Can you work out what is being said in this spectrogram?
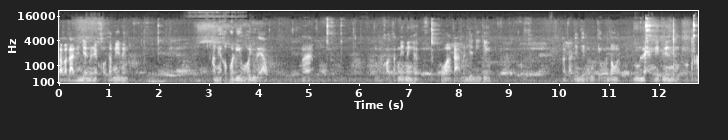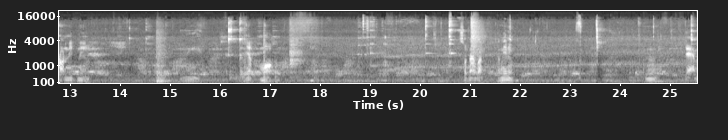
กับอากาศเย็นๆแบบนี้ขอสักนิดหนึ่งอันนี้เขาพอดีของเขาอยู่แล้วนะขอสักนิดนึงเถอะ ราะว่าอากาศมันเย็นจริง ๆ อากาศเย็นๆก๋วยเตี๋ยวมันต้องแบบรุนแรงนิดนึงร้อนนิดนึงนี่แต่เนี้ยเหมาะสดน้ำก่อนสักนิดหนึ่งอืมแจม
